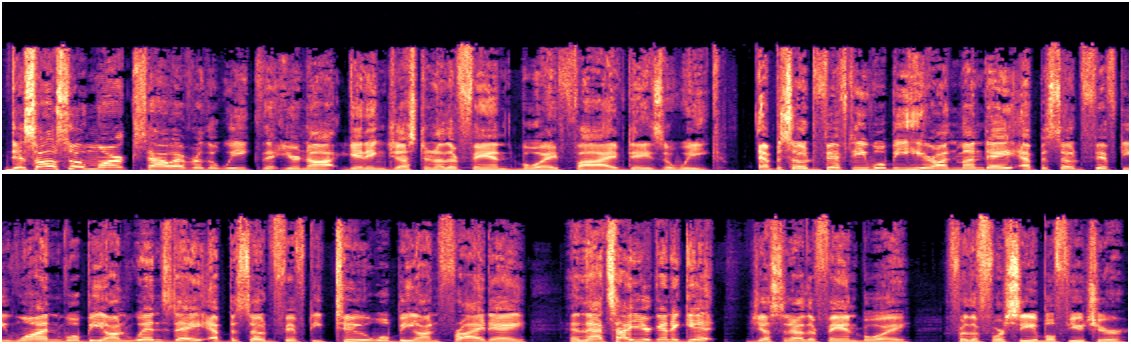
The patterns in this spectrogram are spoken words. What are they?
This also marks, however, the week that you're not getting just another fanboy five days a week. Episode 50 will be here on Monday. Episode 51 will be on Wednesday. Episode 52 will be on Friday. And that's how you're going to get just another fanboy for the foreseeable future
